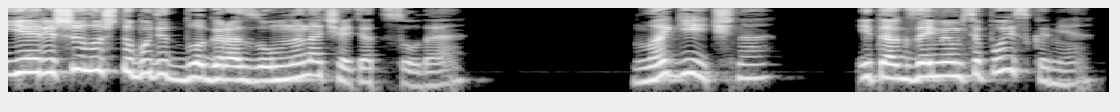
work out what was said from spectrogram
Я решила, что будет благоразумно начать отсюда. Логично. Итак, займемся поисками?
